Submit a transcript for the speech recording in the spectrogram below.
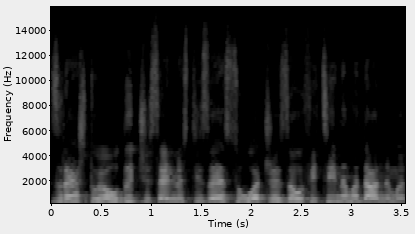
Зрештою, аудит чисельності ЗСУ, адже за офіційними даними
